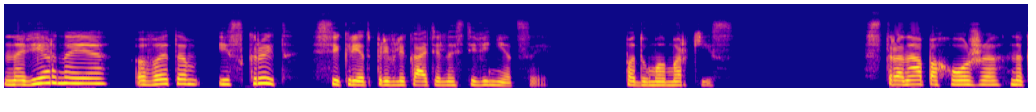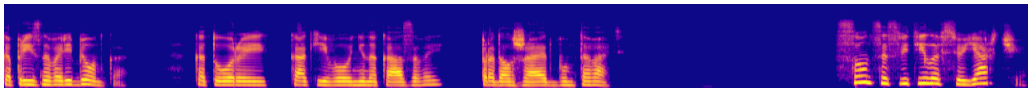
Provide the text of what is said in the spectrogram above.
Наверное, в этом и скрыт секрет привлекательности Венеции, подумал Маркиз. Страна похожа на капризного ребенка, который, как его ни наказывай, продолжает бунтовать. Солнце светило все ярче,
